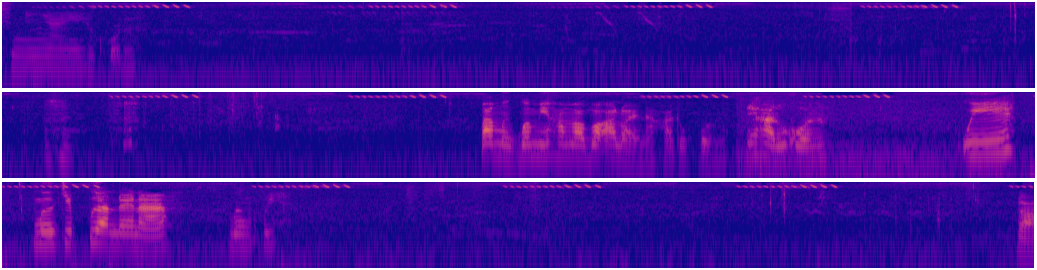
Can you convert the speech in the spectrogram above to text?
ชิ้นนี้ไงทุกคนปลาหมึกบ่มีคำว่าบ่อร่อยนะคะ ทุกคนนี่ค่ะ ทุกคนวิมือกิ๊บเปื้อนด้วยนะเบื้องวิเหรอ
